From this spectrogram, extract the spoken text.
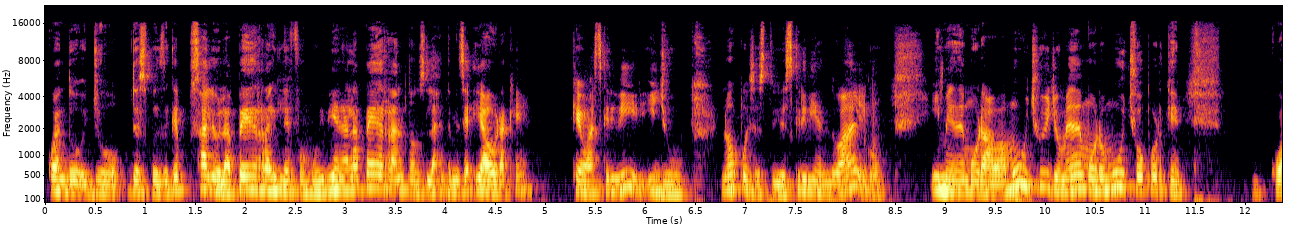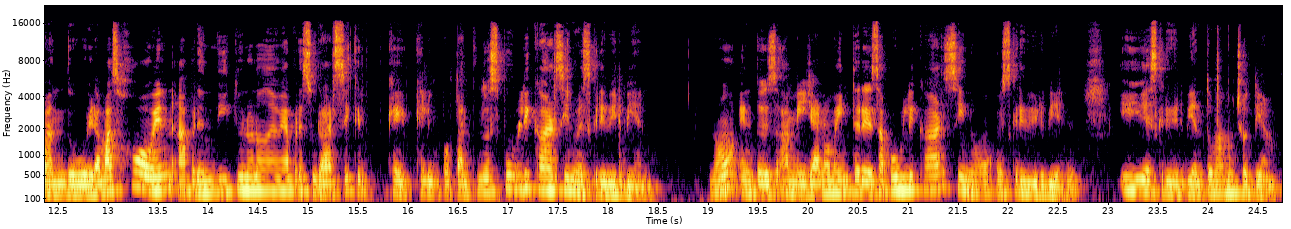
cuando yo, después de que salió la perra y le fue muy bien a la perra, entonces la gente me decía, ¿y ahora qué? ¿Qué va a escribir? Y yo, no, pues estoy escribiendo algo. Y me demoraba mucho y yo me demoro mucho porque cuando era más joven aprendí que uno no debe apresurarse, que, que, que lo importante no es publicar, sino escribir bien. ¿No? Entonces a mí ya no me interesa publicar, sino escribir bien. Y escribir bien toma mucho tiempo.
